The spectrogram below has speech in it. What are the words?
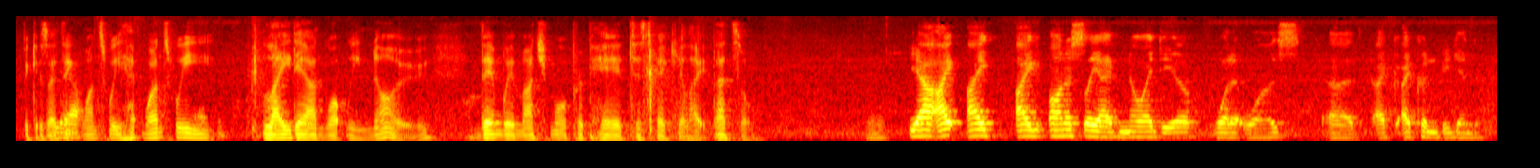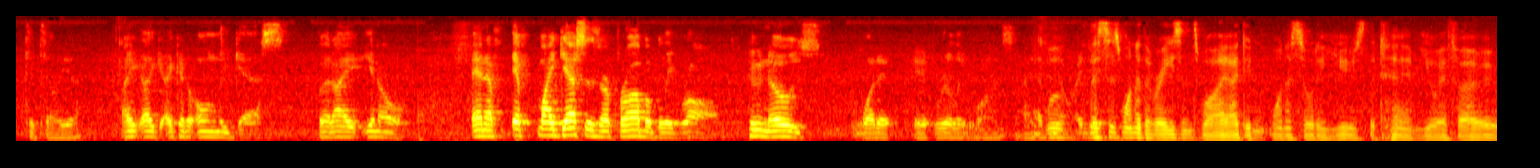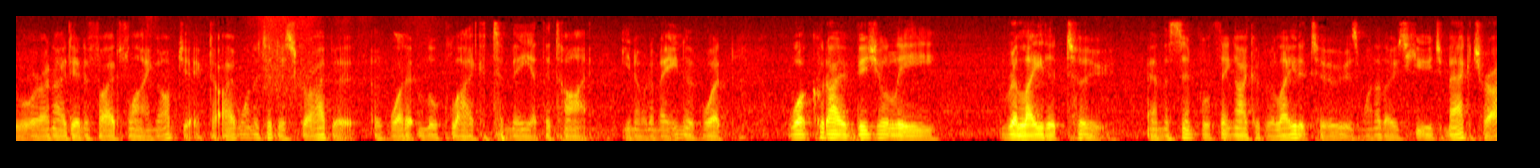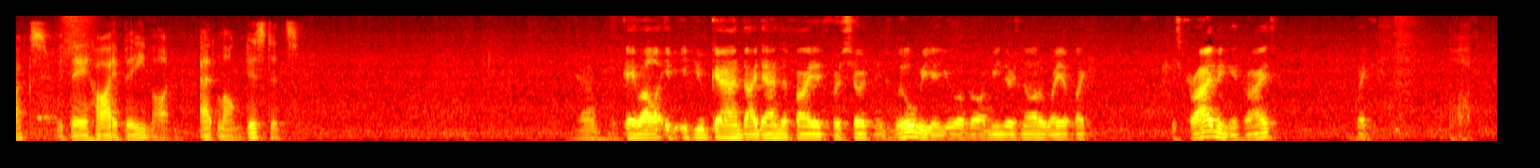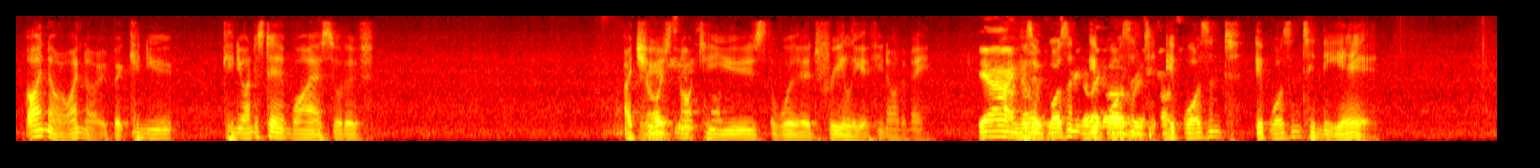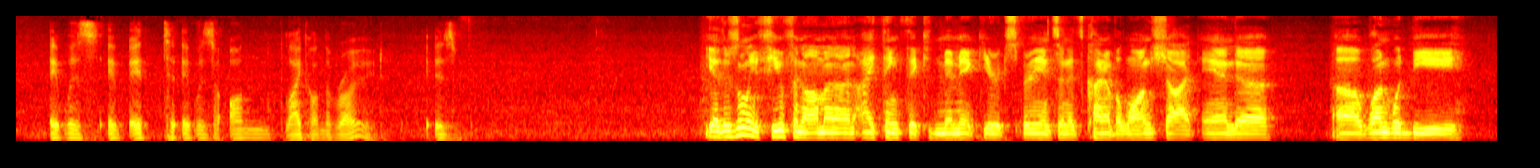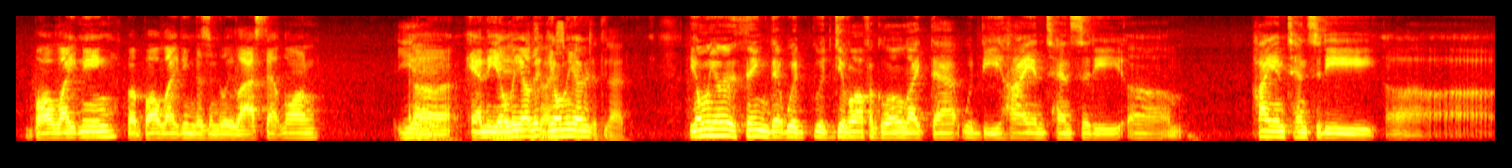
because I think once we ha- once we lay down what we know, then we're much more prepared to speculate. That's all. Yeah, I, I, I honestly, I have no idea what it was. Uh, I, I couldn't begin to, to tell you. I, I, I could only guess. But I, you know, and if, if my guesses are probably wrong, who knows what it, it really was? I have Well, no idea. this is one of the reasons why I didn't want to sort of use the term UFO or unidentified flying object. I wanted to describe it of what it looked like to me at the time. You know what I mean? Of what what could I visually relate it to? And the simple thing I could relate it to is one of those huge Mack trucks with their high beam on at long distance. Yeah. Okay. Well, if, if you can't identify it for certain, it will be a UFO. I mean, there's not a way of like describing it, right? Like, I know, I know, but can you can you understand why I sort of I choose it's- not to use the word freely, if you know what I mean? yeah, I know. Because it wasn't, it a wasn't, it wasn't, it wasn't in the air. It was, it, it, it was on like on the road. Is Yeah, there's only a few phenomena I think that could mimic your experience, and it's kind of a long shot. And uh, uh, one would be ball lightning, but ball lightning doesn't really last that long. yeah, Uh, and the yeah, only other, 'cause the I only other, that. The only other thing that would would give off a glow like that would be high intensity, um, high intensity. Uh,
